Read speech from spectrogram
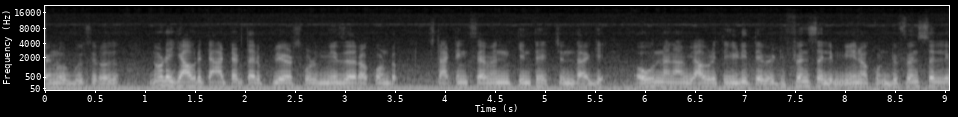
ಬೆಂಗಳೂರು ಬುಲ್ಸ್ ಇರೋದು. ನೋಡಿ ಯಾವ ರೀತಿ ಆಟ ಆಡ್ತಾರೆ ಪ್ಲೇಯರ್ಸ್ಗಳು ಮೇಜರ್ ಹಾಕ್ಕೊಂಡು ಸ್ಟಾರ್ಟಿಂಗ್ ಸೆವೆನ್ಗಿಂತ ಹೆಚ್ಚಿನದಾಗಿ ಅವ್ರನ್ನ ನಾವು ಯಾವ ರೀತಿ ಹಿಡಿತೇವೆ ಡಿಫೆನ್ಸಲ್ಲಿ ಮೇನ್ ಹಾಕೊಂಡು ಡಿಫೆನ್ಸಲ್ಲಿ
